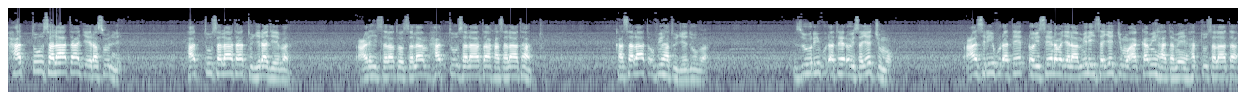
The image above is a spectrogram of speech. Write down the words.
Hattuu salaataa jee rasulli hattuu salaataattu jira jee bar alayhi salaatu wassalaam hattuu salaataa ka salaata hattu ka salaata ufii hatu jee duuba zuurii fudhatee dhoysa jechumo casrii fudhatee dhoysee nama jalaa miliysa jechumo akkamii hatame hattuu salaata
